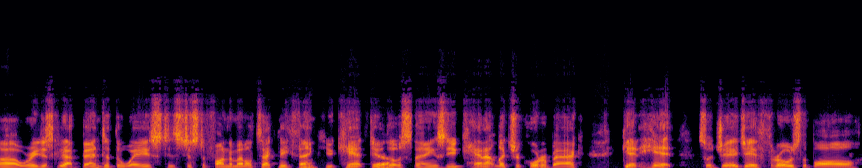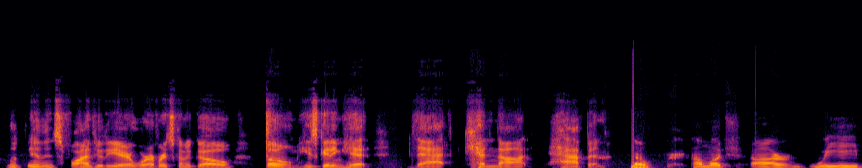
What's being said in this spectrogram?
uh, where he just got bent at the waist, It's just a fundamental technique thing. You can't do Yeah. those things. You cannot let your quarterback get hit. So JJ throws the ball and it's flying through the air wherever it's going to go. Boom, he's getting hit. That cannot happen. No. How much are we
